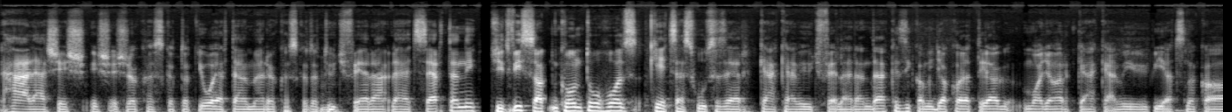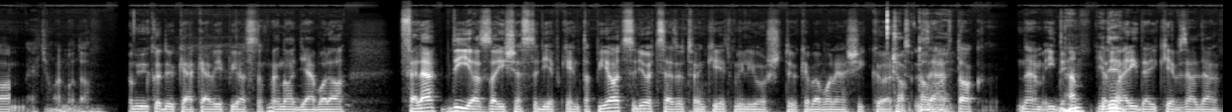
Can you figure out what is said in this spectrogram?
hálás és, és, és röghözkötött, jó értelemben röghözkötött hmm. ügyfélre lehet szert tenni. És itt vissza a kontóhoz 220 ezer KKV ügyféllel rendelkezik, ami gyakorlatilag magyar KKV piacnak a egyharmada. A működő KKV piacnak meg nagyjából a fele. Díjazza is ezt egyébként a piac, hogy 552 milliós tőkebevonási kört Csak zártak. Nem, idén. Nem? idén. Ez már idei, képzeld el.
